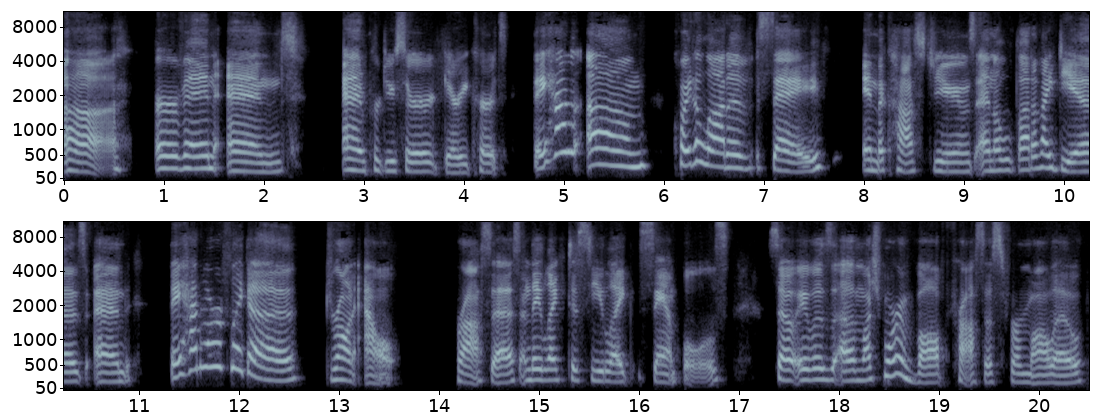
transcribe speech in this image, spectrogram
uh, Irvin and and producer Gary Kurtz, they had um quite a lot of say in the costumes and a lot of ideas and they had more of like a drawn out process and they like to see like samples so it was a much more involved process for Mollo.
